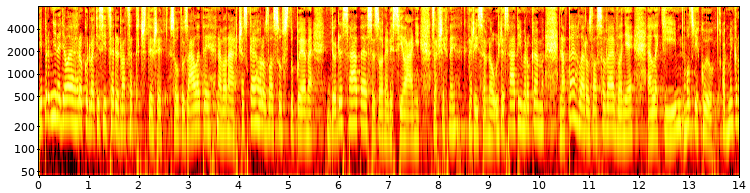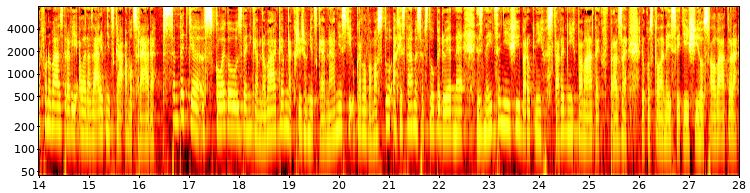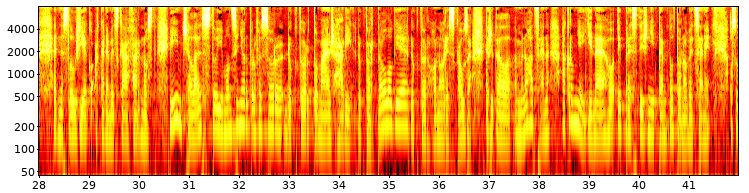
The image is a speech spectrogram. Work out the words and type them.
Je první neděle roku 2024. Jsou to zálety na vlnách Českého rozhlasu. Vstupujeme do desáté sezóny vysílání. Za všechny, kteří se mnou už desátým rokem na téhle rozhlasové vlně letí, moc děkuju. Od mikrofonu vás zdraví Alena Zárybnická a moc ráda. Jsem teď s kolegou Zdeňkem Novákem na Křižovnickém náměstí u Karlova Mastu a chystáme se vstoupit do jedné z nejcennějších barokních stavebních památek v Praze, do kostela nejsvětějšího Salvátora. Dnes slouží jako akademická farnost. V jejím čele stojí monsignor profesor dr. Tomáš Halík, doktor teologie, doktor honoris causa, držitel mnoha cen a kromě jiného i prestižní Templetonovy ceny.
